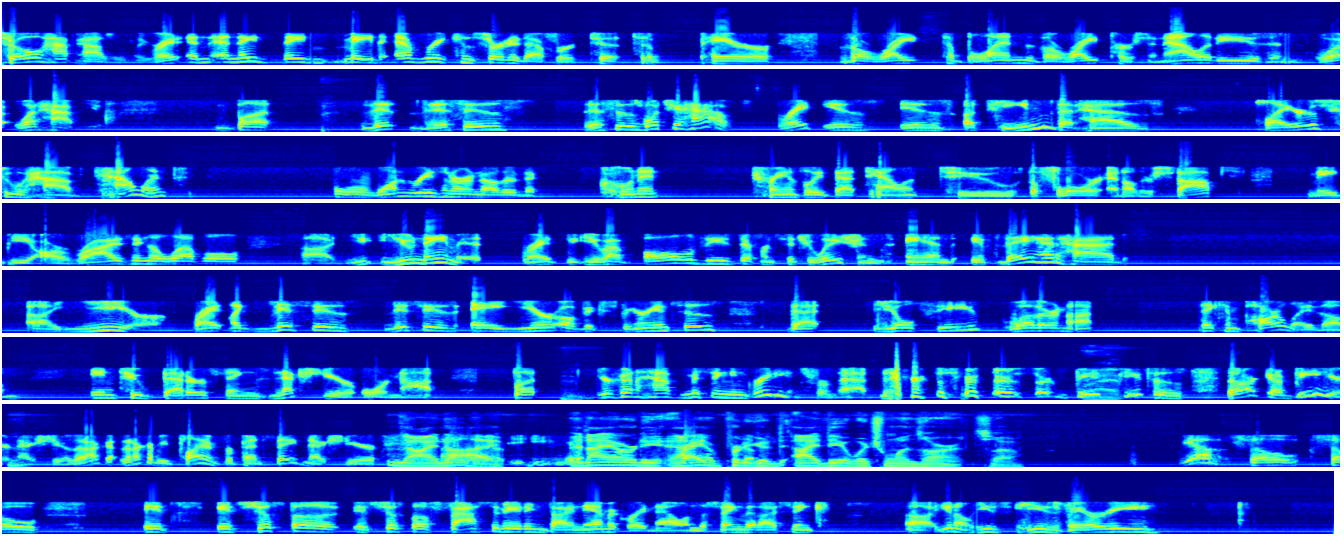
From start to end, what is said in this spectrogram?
so haphazardly, right? And and they they made every concerted effort to to pair the right to blend the right personalities and what what have you. But this this is this is what you have, right? Is is a team that has players who have talent for one reason or another that couldn't translate that talent to the floor at other stops, maybe are rising a level. Uh, you, you name it, right? You have all of these different situations, and if they had had a year, right? Like this is this is a year of experiences that you'll see whether or not they can parlay them into better things next year or not. But you're going to have missing ingredients from that. There's, there's certain piece, right. pieces that aren't going to be here next year. They're not, they're not going to be playing for Penn State next year. No, I know uh, that. And I already right? I have a pretty good idea which ones aren't. So yeah, so so it's it's just a it's just a fascinating dynamic right now, and the thing that I think, uh, you know, he's he's very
